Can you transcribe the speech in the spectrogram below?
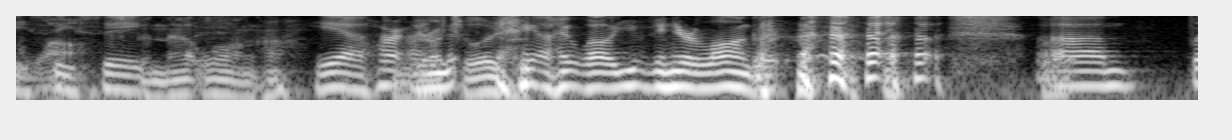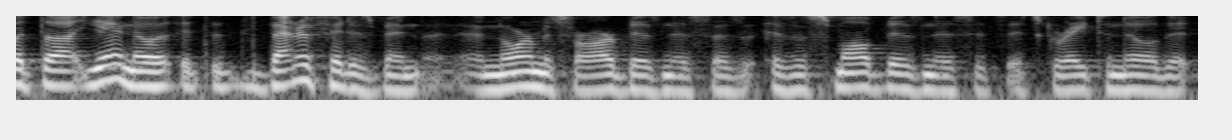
Wow, it's been that long, huh? Yeah, hard- Congratulations. yeah, well, you've been here longer. um, but uh, yeah, no, it, the benefit has been enormous for our business. As, as a small business, it's it's great to know that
